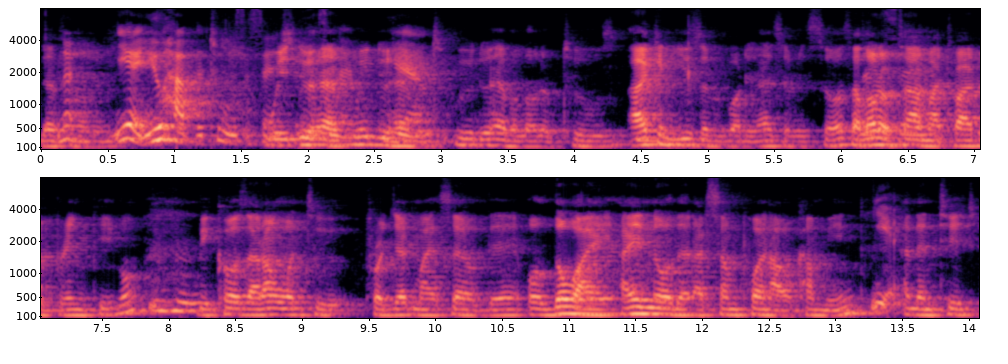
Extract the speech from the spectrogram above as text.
Definitely. Yeah, you have the tools essentially. We do have we do yeah. have we do have a lot of tools. I can use everybody as a resource. A That's lot of time it. I try to bring people mm-hmm. because I don't want to project myself there. Although I I know that at some point I'll come in yeah. and then teach.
